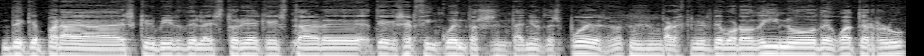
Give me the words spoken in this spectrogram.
de que para escribir de la historia hay que estar, eh, tiene que ser 50 o 60 años después, ¿no? para escribir de Borodino o de Waterloo,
